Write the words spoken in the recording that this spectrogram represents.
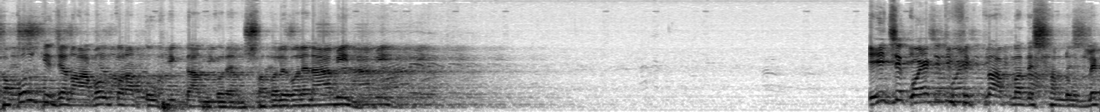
সকলকে যেন আমল করার তৌফিক দান করেন। সকলে বলেন আমিন। এই যে কয়েকটি ফিতনা আপনাদের সামনে উল্লেখ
